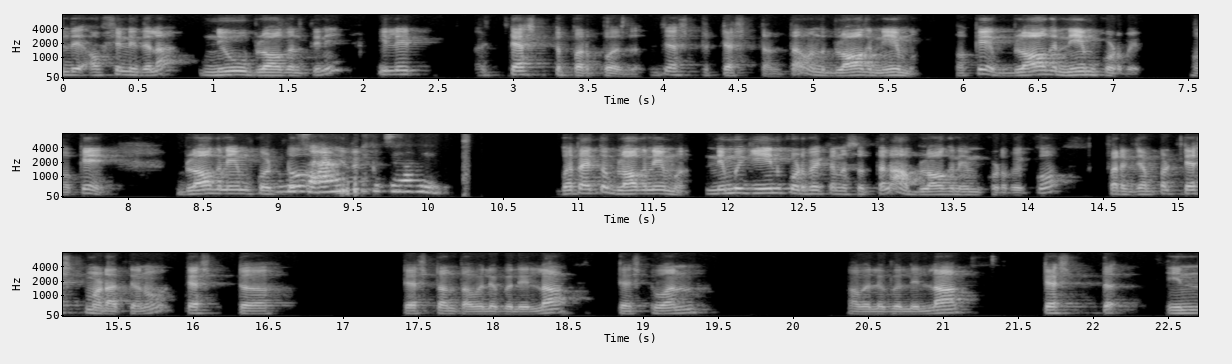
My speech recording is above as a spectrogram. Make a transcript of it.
ಒಂದು ಆಪ್ಷನ್ ಇದೆಲ್ಲ ನ್ಯೂ ಬ್ಲಾಗ್ ಅಂತೀನಿ. ಇಲ್ಲಿ ಟೆಸ್ಟ್ ಪರ್ಪಸ್ ಜಸ್ಟ್ ಟೆಸ್ಟ್ ಅಂತ ಒಂದು blog name okay blog name ಕೊಡ್ಬೇಕು. ಓಕೆ ಬ್ಲಾಗ್ ನೇಮ್ ಕೊಟ್ಟು ಗೊತ್ತಾಯ್ತು? ಬ್ಲಾಗ್ ನೇಮ್ ನಿಮಗೆ ಏನ್ ಕೊಡ್ಬೇಕು ಅನ್ಸುತ್ತಲ್ಲ ಆ ಬ್ಲಾಗ್ ನೇಮ್ ಕೊಡ್ಬೇಕು. ಫಾರ್ ಎಕ್ಸಾಂಪಲ್ ಟೆಸ್ಟ್ ಮಾಡತ್ತೇನು ಟೆಸ್ಟ್ ಟೆಸ್ಟ್ ಅಂತ ಅವೈಲೇಬಲ್ ಇಲ್ಲ. ಟೆಸ್ಟ್ ಒನ್ ಅವೈಲೇಬಲ್ ಇಲ್ಲ. ಟೆಸ್ಟ್ ಇನ್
